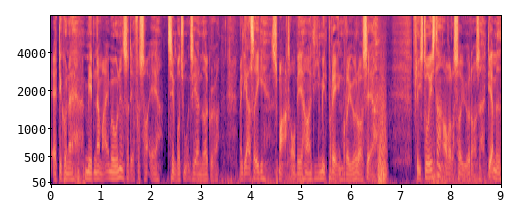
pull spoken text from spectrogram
at det kun er midten af maj måned, så derfor så er temperaturen til at have med at gøre. Men det er altså ikke smart at være her lige midt på dagen, hvor der i øvrigt også er flest turister, og hvor der så i øvrigt også dermed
